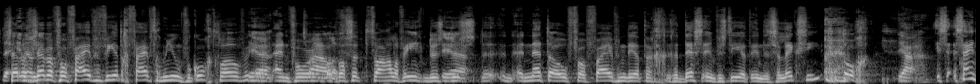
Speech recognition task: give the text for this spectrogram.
Ze hebben, dan, ze hebben voor 45, 50 miljoen verkocht, geloof ik. Ja, en, en, voor 12. wat was het? 12 in. Dus, ja. dus de, netto voor 35 gedesinvesteerd in de selectie. En toch, ja, is, zijn,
